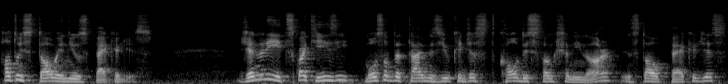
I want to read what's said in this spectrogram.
how to install and use packages. Generally, it's quite easy. Most of the times you can just call this function in R, install packages,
